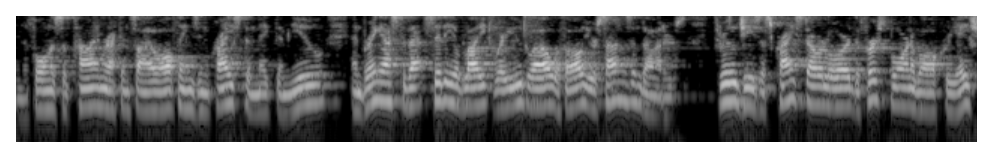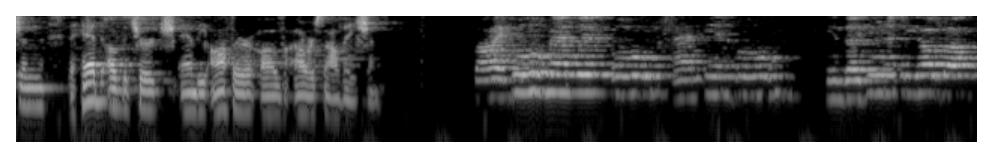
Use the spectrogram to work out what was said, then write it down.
In the fullness of time, reconcile all things in Christ and make them new, and bring us to that city of light where you dwell with all your sons and daughters through Jesus Christ our Lord, the firstborn of all creation, the head of the church, and the author of our salvation. By whom and with whom and in whom, in the unity of the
